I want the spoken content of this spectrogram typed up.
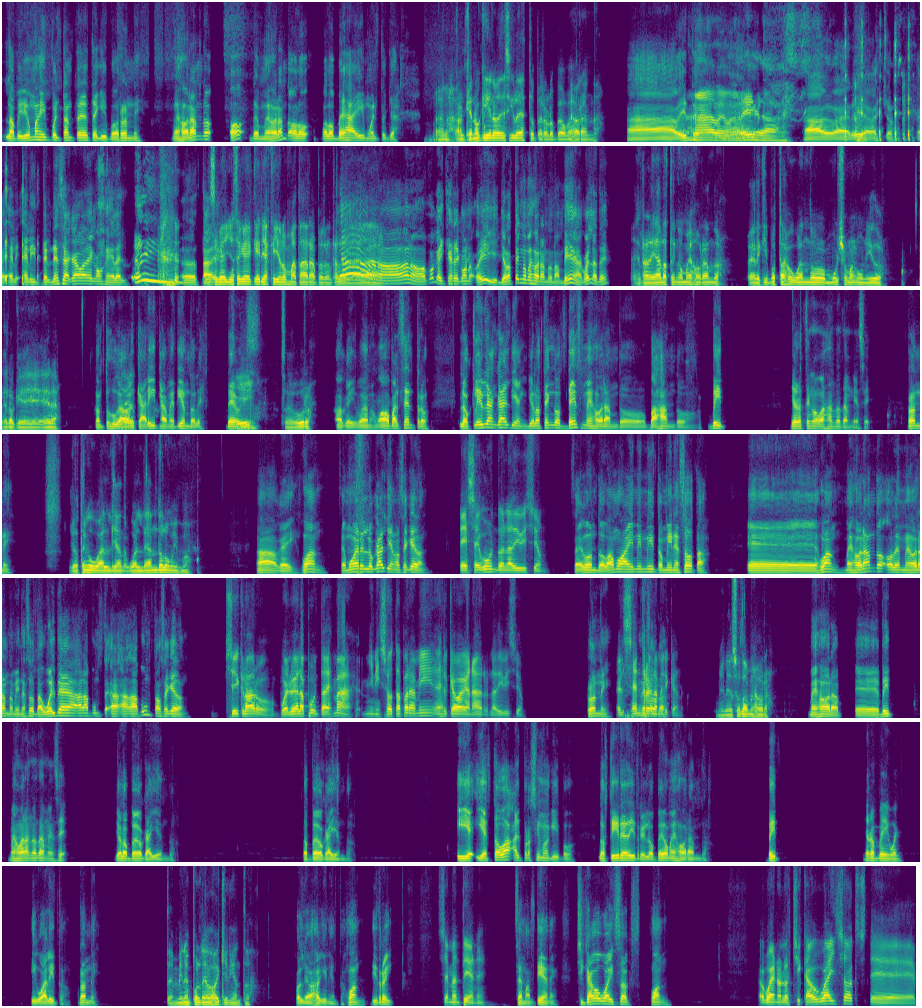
La opinión más importante de este equipo, Rodney, mejorando o desmejorando o, lo- o los ves ahí muertos ya. Bueno, aunque no quiero decirle esto, pero los veo mejorando. Ah, viste. Ave. María. Ave María, macho. El, el internet se acaba de congelar. Yo sé, que, yo sé que querías que yo los matara, pero en realidad, No, no, no, porque hay que reconocer. Oye, yo los tengo mejorando también, acuérdate. en realidad los tengo mejorando. El equipo está jugando mucho más unido de lo que era. Con tu jugador Pero- carita metiéndole. Devils. Sí, seguro. Ok, bueno, vamos para el centro. Los Cleveland Guardians, yo los tengo desmejorando, bajando. Beat, Yo los tengo bajando también, sí. Rodney. Yo los tengo guardeando, guardeando lo mismo. Ah, ok. Juan, ¿se mueren los Guardians o se quedan? De segundo en la división. Segundo, vamos ahí mismito, Minnesota. Eh, Juan, ¿mejorando o desmejorando Minnesota? ¿Vuelve a la, punta, a, a la punta o se quedan? Sí, claro, vuelve a la punta. Es más, Minnesota para mí es el que va a ganar la división. Rodney, El centro de la americana. Minnesota mejora. mejora. Eh, Beat, Mejorando también, sí. yo los veo cayendo. Los veo cayendo. Y, y esto va al próximo equipo. Los Tigres de Detroit los veo mejorando. Yo los veo igual. Igualito. Rodney, Terminen por debajo de 500. por debajo de 500. Juan, Detroit Se mantiene. se mantiene. Chicago White Sox, Juan, Bueno, los Chicago White Sox eh,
